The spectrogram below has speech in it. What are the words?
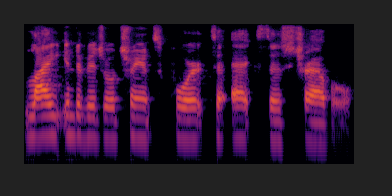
light individual transport to access travel.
